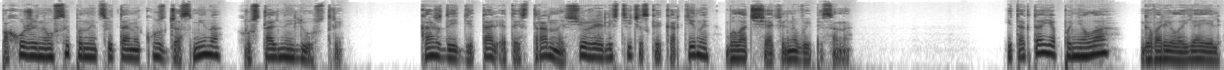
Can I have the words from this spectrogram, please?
похожей на усыпанные цветами куст джасмина, хрустальной люстры. Каждая деталь этой странной сюрреалистической картины была тщательно выписана. «И тогда я поняла», — говорила Яэль,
